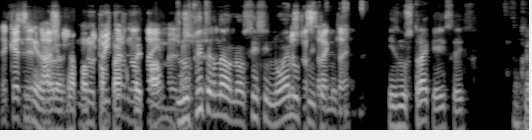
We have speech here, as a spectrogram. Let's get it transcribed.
Quer Sim, dizer, agora acho já que no comprar Twitter não PayPal. tem, mas. No Twitter não, não, sim, sim, não é mas no no Twitter. Strike mas- tem. E no Strike é isso, é isso. Ok.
